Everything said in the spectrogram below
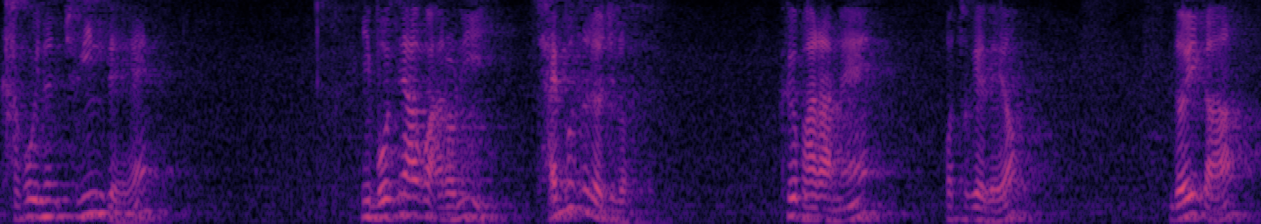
가고 있는 중인데 이 모세하고 아론이 잘못을 저질렀어요. 그 바람에 어떻게 돼요? 너희가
